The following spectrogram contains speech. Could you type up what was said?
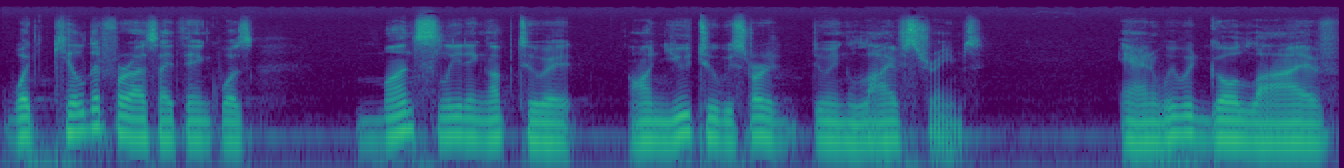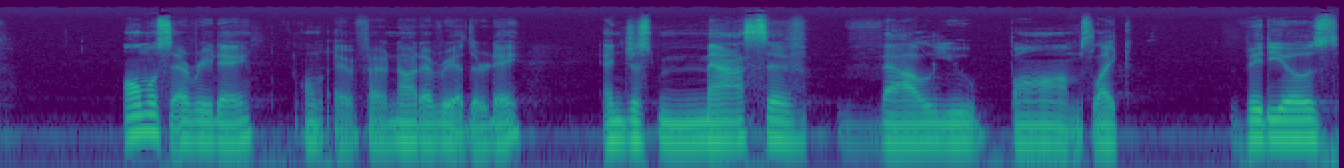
What killed it for us i think was months leading up to it on youtube we started doing live streams. And we would go live almost every day if not every other day and just massive value bombs like videos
